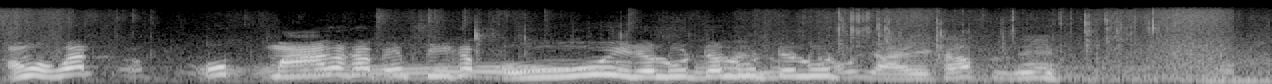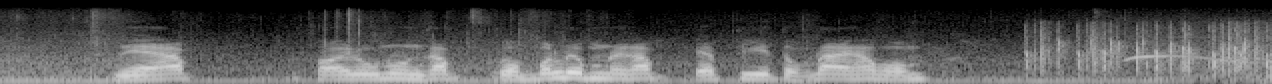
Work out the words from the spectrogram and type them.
เอาวัดอุ๊บมาแล้วครับ FC ครับโอ้ยเดี๋ยวหลุดเดี๋ยวหลุดเดี๋ยวหลุดเขาใหญ่ครับนี่เนี่ยครับซอยลุงนุ่นครับตัวเบลึมเลยครับ FC ตกได้ครับผมไป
